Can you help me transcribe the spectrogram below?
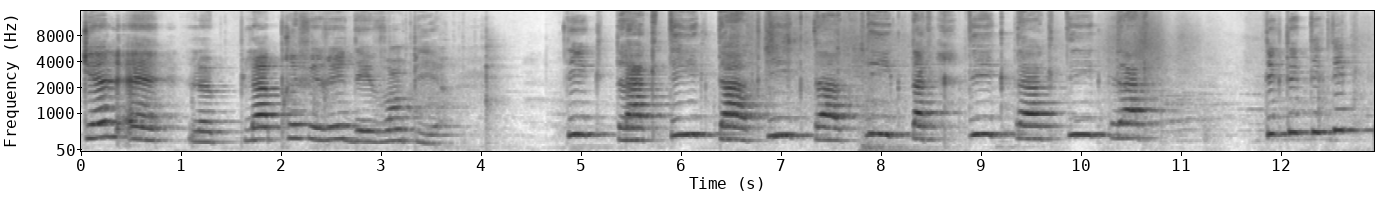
Quel est le plat préféré des vampires? Tic-tac, tic-tac, tic-tac, tic-tac, tic-tac, tic-tac. Tic-tic-tic-tic.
